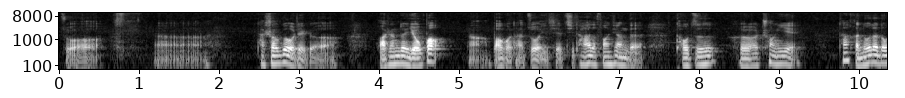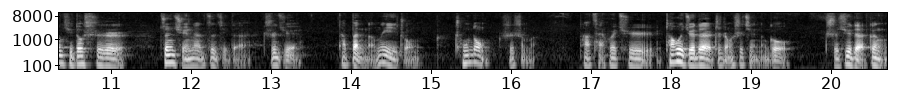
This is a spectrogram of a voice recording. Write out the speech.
做呃他收购这个华盛顿邮报。啊，包括他做一些其他的方向的投资和创业，他很多的东西都是遵循了自己的直觉，他本能的一种冲动是什么，他才会去，他会觉得这种事情能够持续的更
